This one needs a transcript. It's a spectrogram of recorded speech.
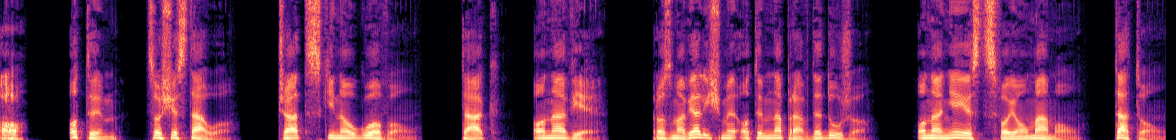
o, O tym, co się stało. Czad skinął głową. Tak, ona wie. Rozmawialiśmy o tym naprawdę dużo. Ona nie jest swoją mamą, tatą.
